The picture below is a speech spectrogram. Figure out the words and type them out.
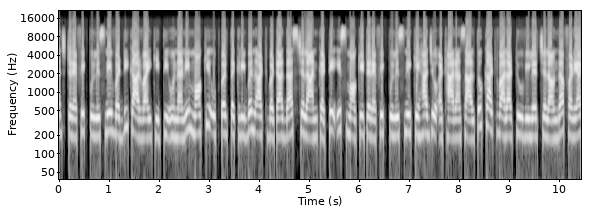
ਅੱਜ ਟ੍ਰੈਫਿਕ ਪੁਲਿਸ ਨੇ ਵੱਡੀ ਕਾਰਵਾਈ ਕੀਤੀ। ਉਹਨਾਂ ਨੇ ਮੌਕੇ ਉੱਪਰ ਤਕਰੀਬਨ 8/10 ਚਲਾਨ ਕੱਟੇ। ਇਸ ਮੌਕੇ ਟ੍ਰੈਫਿਕ ਪੁਲਿਸ ਨੇ ਕਿਹਾ, ਜੋ 18 ਸਾਲ ਤੋਂ ਘੱਟ ਵਾਲਾ ਟੂ ਵੀਲਰ ਚਲਾਉਂਦਾ ਫੜਿਆ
